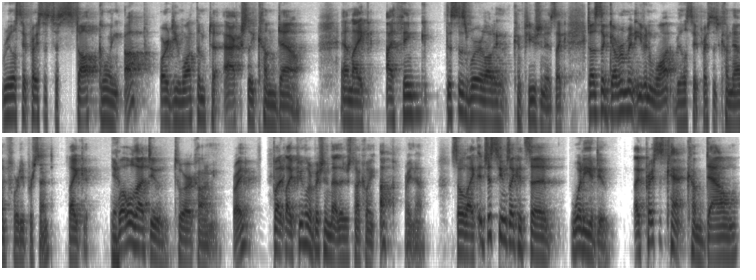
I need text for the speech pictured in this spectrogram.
real estate prices to stop going up or do you want them to actually come down? And like, I think this is where a lot of confusion is. Like, does the government even want real estate prices to come down 40%? Like, Yeah. what will that do to our economy? Right. But like, people are bitching that they're just not going up right now. So, like, it just seems like it's a what do you do? Like, prices can't come down.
